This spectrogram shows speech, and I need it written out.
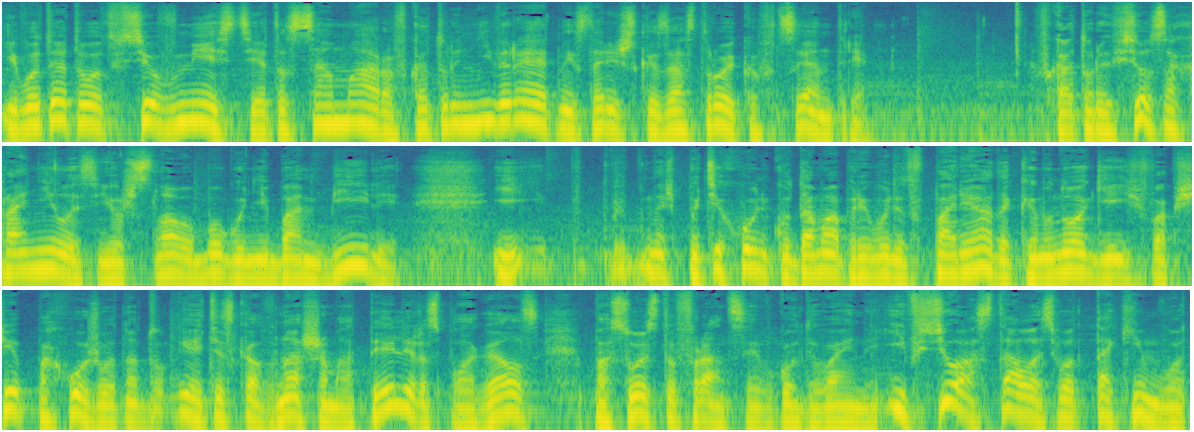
И вот это вот все вместе, это Самара, в которой невероятная историческая застройка в центре которой все сохранилось, ее же, слава богу, не бомбили, и значит, потихоньку дома приводят в порядок, и многие вообще похожи, вот на то, я тебе сказал, в нашем отеле располагалось посольство Франции в годы войны, и все осталось вот таким вот,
